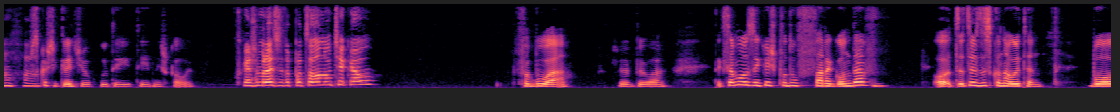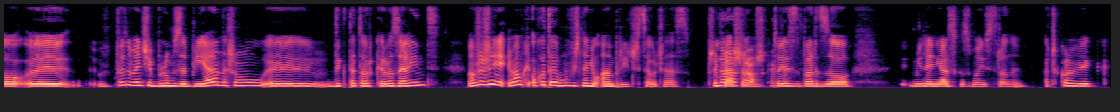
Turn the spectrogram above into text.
mhm. wszystko się kręci wokół tej, tej jednej szkoły. W każdym razie to po co on uciekał? Fabuła, żeby była. Tak samo z jakiegoś powodu Faragonda. W... O, to, to jest doskonały ten. Bo yy, w pewnym momencie Bloom zabija naszą yy, dyktatorkę Rosalind. Mam wrażenie, mam ochotę mówić na nią Umbridge cały czas. Przepraszam. No, troszkę, to tak. jest bardzo milenialsko z mojej strony. Aczkolwiek,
